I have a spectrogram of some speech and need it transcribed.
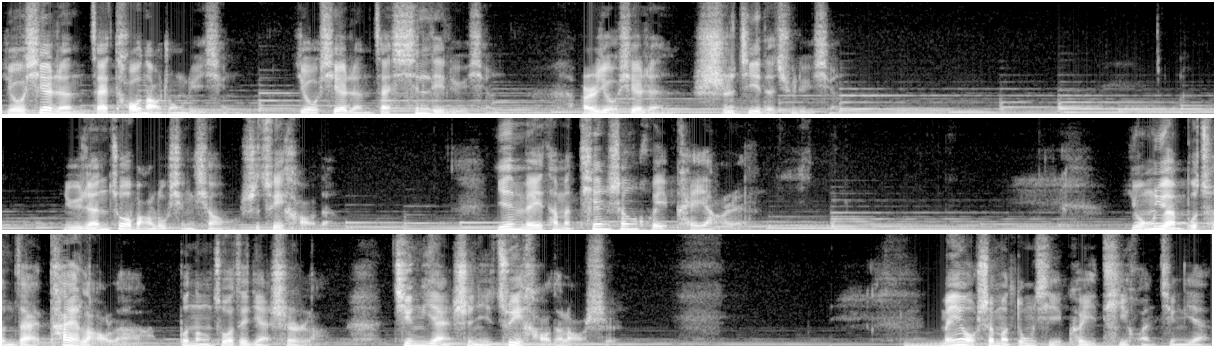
有些人在头脑中旅行，有些人在心里旅行，而有些人实际的去旅行。女人做网络行销是最好的。因为他们天生会培养人，永远不存在太老了不能做这件事了。经验是你最好的老师，没有什么东西可以替换经验。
